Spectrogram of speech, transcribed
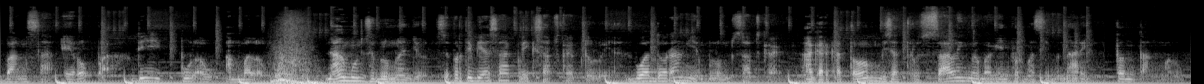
bangsa Eropa di Pulau Ambalau. Namun sebelum lanjut, seperti biasa klik subscribe dulu ya Buat orang yang belum subscribe Agar katong bisa terus saling berbagi informasi menarik tentang Maluku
